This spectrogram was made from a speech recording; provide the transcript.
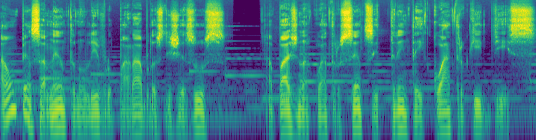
Há um pensamento no livro Parábolas de Jesus, a página 434, que diz:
